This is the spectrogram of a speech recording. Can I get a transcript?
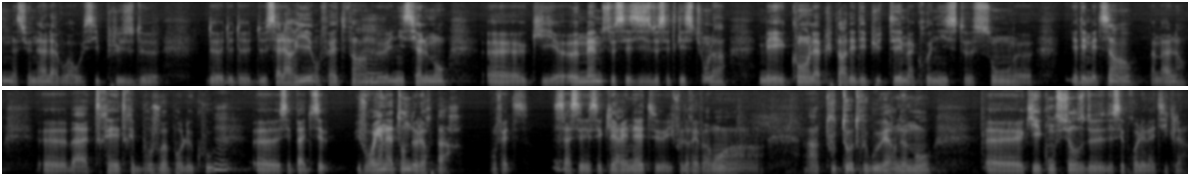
nationale, avoir aussi plus de, de, de, salariés, en fait, enfin, mm. euh, initialement, euh, qui eux-mêmes se saisissent de cette question-là. Mais quand la plupart des députés macronistes sont. Il y a des médecins, hein, pas mal, hein, bah, très, très bourgeois pour le coup, mm. c'est pas, il ne faut rien attendre de leur part, en fait. Mm. Ça, c'est clair et net. Il faudrait vraiment un, un tout autre gouvernement qui ait conscience de ces problématiques-là.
